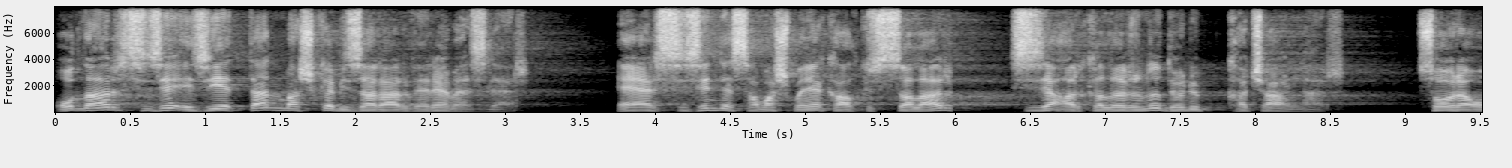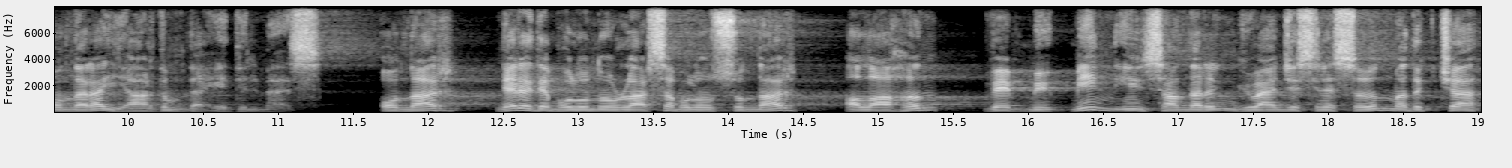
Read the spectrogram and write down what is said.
Onlar size eziyetten başka bir zarar veremezler. Eğer sizinle savaşmaya kalkışsalar, size arkalarını dönüp kaçarlar. Sonra onlara yardım da edilmez. Onlar nerede bulunurlarsa bulunsunlar, Allah'ın ve mümin insanların güvencesine sığınmadıkça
